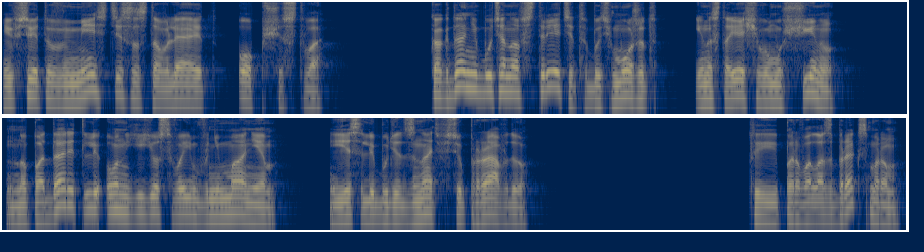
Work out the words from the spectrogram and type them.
И все это вместе составляет общество. Когда-нибудь она встретит, быть может, и настоящего мужчину, но подарит ли он ее своим вниманием, если будет знать всю правду? «Ты порвала с Брэксмором?» —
